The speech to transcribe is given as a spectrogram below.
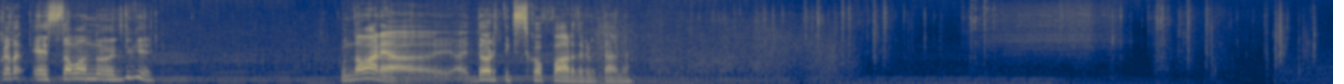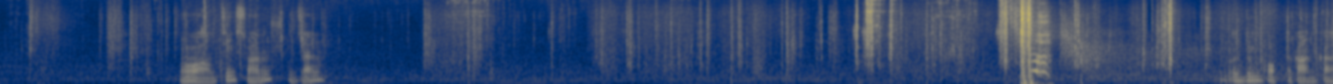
O kadar es zamanlı öldü ki. Bunda var ya 4x scope vardır bir tane. O 6x varmış güzel. Ödüm koptu kanka.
